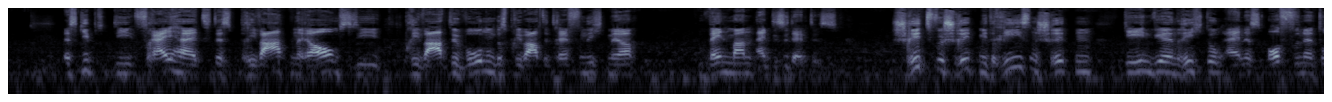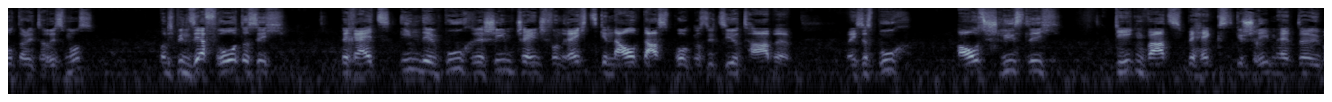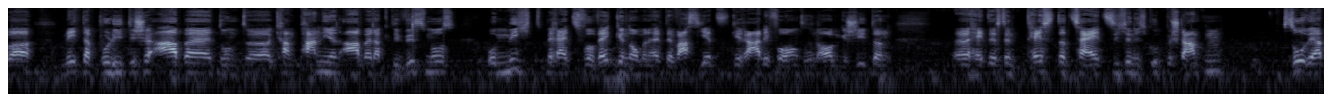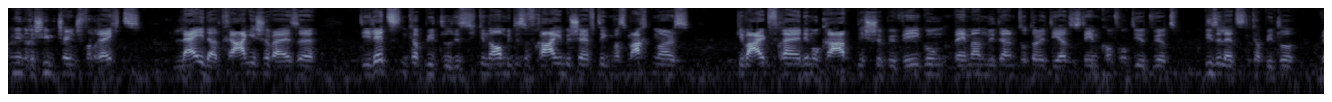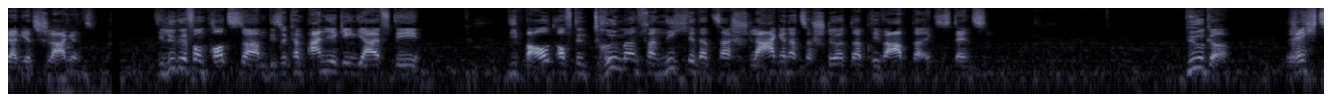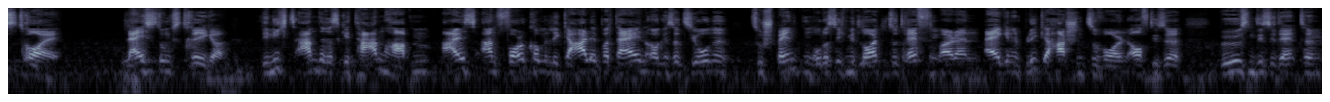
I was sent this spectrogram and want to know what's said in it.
Es gibt die Freiheit des privaten Raums, die private Wohnung, das private Treffen nicht mehr, wenn man ein Dissident ist. Schritt für Schritt, mit Riesenschritten gehen wir in Richtung eines offenen Totalitarismus. Und ich bin sehr froh, dass ich bereits in dem Buch Regime Change von rechts genau das prognostiziert habe. Wenn ich das Buch ausschließlich gegenwartsbehext geschrieben hätte über metapolitische Arbeit und äh, Kampagnenarbeit, Aktivismus und nicht bereits vorweggenommen hätte, was jetzt gerade vor unseren Augen geschieht, dann äh, hätte es den Test der Zeit sicher nicht gut bestanden. So werden in Regime Change von rechts leider tragischerweise die letzten Kapitel, die sich genau mit dieser Frage beschäftigen, was macht man als gewaltfreie demokratische Bewegung, wenn man mit einem totalitären System konfrontiert wird. Diese letzten Kapitel werden jetzt schlagend. Die Lüge von Potsdam, diese Kampagne gegen die AfD, die baut auf den Trümmern vernichteter, zerschlagener, zerstörter privater Existenzen. Bürger, rechtstreu, Leistungsträger, die nichts anderes getan haben, als an vollkommen legale Parteien, Organisationen zu spenden oder sich mit Leuten zu treffen, mal einen eigenen Blick erhaschen zu wollen auf diese bösen Dissidenten,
